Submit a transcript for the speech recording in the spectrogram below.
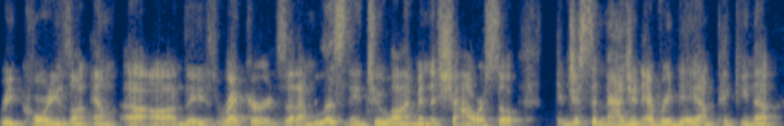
recordings on uh, on these records that I'm listening to while I'm in the shower. So just imagine every day I'm picking up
